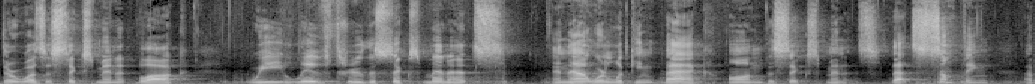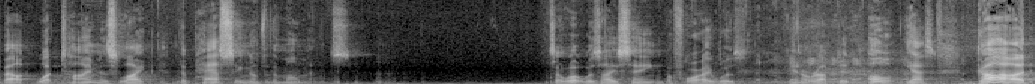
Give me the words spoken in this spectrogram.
there was a six minute block. We lived through the six minutes, and now we're looking back on the six minutes. That's something about what time is like, the passing of the moments. So, what was I saying before I was interrupted? Oh, yes. God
